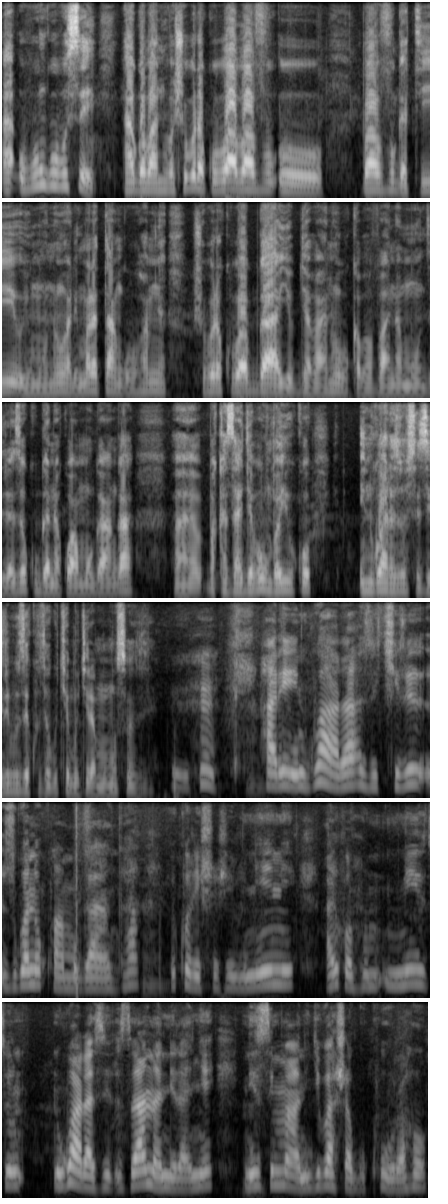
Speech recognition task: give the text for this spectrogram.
Ah, ubu ngubu se ntabwo abantu bashobora kuba bavuga ati uyu muntu arimo aratanga ubuhamya bushobora kuba bwayobya abantu bukabavana mu nzira zo kugana kwa muganga bakazajya bumva yuko indwara zose ziri buze kuza gukemukira mu musozi. Mhm. hari indwara zikirizwa no kwa muganga bikoresheje ibinini ariko n'izo indwara zananiranye n'iz'imana ijya ibasha gukuraho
